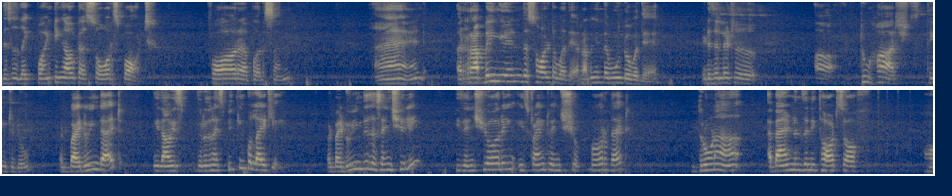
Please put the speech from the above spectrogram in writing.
this is like pointing out a sore spot for a person and rubbing in the salt over there, rubbing in the wound over there. It is a little uh, too harsh thing to do, but by doing that, now he's, Duryodhana is speaking politely. But by doing this, essentially, he's ensuring, he's trying to ensure that Drona abandons any thoughts of Uh,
